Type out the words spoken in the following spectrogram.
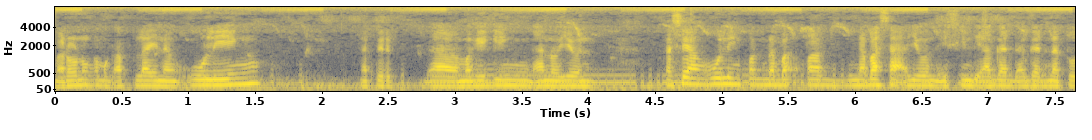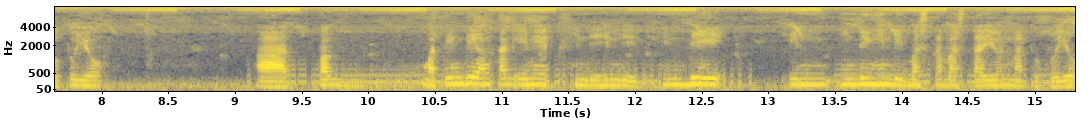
Marunong ka mag-apply ng uling na ah, magiging ano yon kasi ang uling pag, naba, pag nabasa yon is hindi agad-agad natutuyo. At pag matindi ang tag-init hindi hindi hindi hin- hindi hindi basta-basta yon matutuyo.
